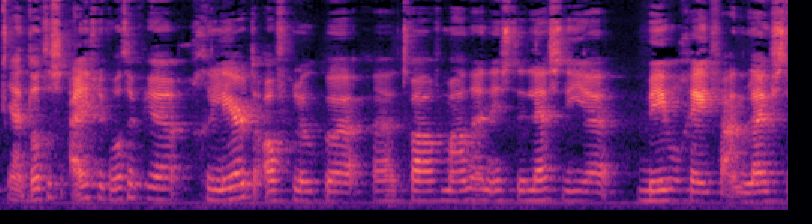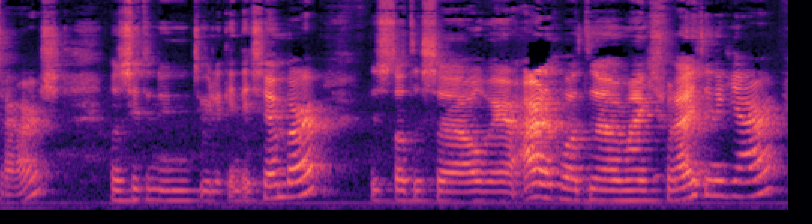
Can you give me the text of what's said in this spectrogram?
Ja, dat is eigenlijk wat heb je geleerd de afgelopen eh, twaalf maanden en is de les die je mee wil geven aan luisteraars. Want we zitten nu natuurlijk in december, dus dat is eh, alweer aardig wat eh, maandjes vooruit in het jaar.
